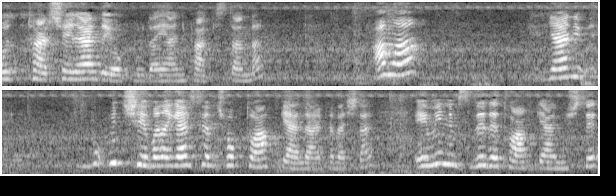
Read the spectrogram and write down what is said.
o tarz şeyler de yok burada yani Pakistan'da. Ama yani bu üç şey bana gerçekten çok tuhaf geldi arkadaşlar. Eminim size de tuhaf gelmiştir.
